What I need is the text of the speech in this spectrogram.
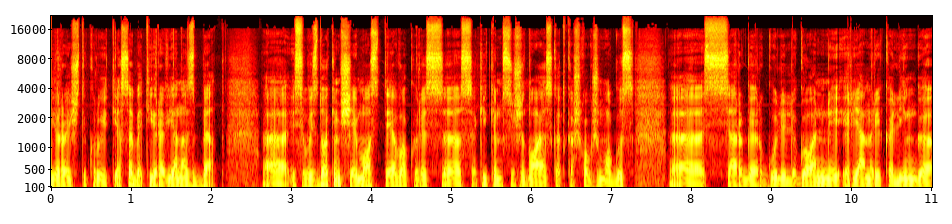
yra iš tikrųjų tiesa, bet yra vienas bet. Uh, įsivaizduokim šeimos tėvą, kuris, uh, sakykime, sužinojęs, kad kažkoks žmogus serga ir guli ligoniniai ir jam reikalinga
